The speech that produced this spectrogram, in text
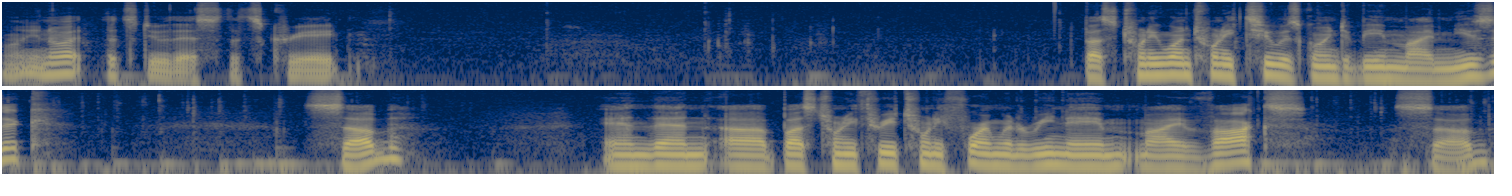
well, you know what? Let's do this. Let's create. Bus 2122 is going to be my music sub. And then uh, bus 2324, I'm going to rename my Vox sub.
